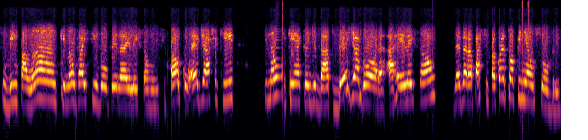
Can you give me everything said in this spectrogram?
subir em palanque, não vai se envolver na eleição municipal? O Ed acha que, que não, que quem é candidato desde agora à reeleição deverá participar. Qual é a tua opinião sobre?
